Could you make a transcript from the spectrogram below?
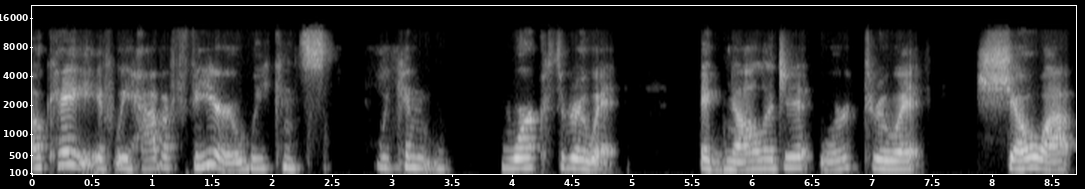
okay if we have a fear we can we can work through it acknowledge it work through it show up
